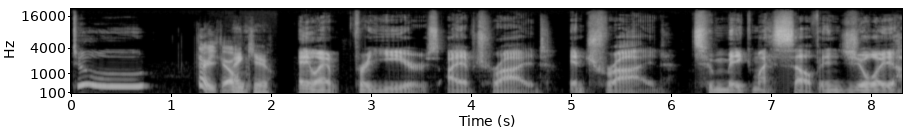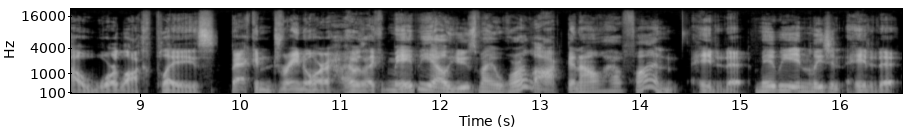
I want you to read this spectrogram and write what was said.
toot. There you go. Thank you. Anyway, for years I have tried and tried to make myself enjoy how Warlock plays. Back in Draenor, I was like, maybe I'll use my Warlock and I'll have fun. Hated it. Maybe in Legion, hated it.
